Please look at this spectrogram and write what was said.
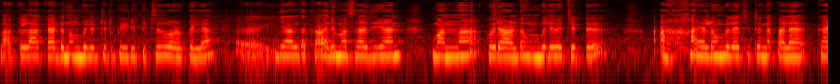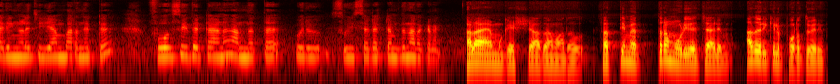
ബാക്കിയുള്ള ആൾക്കാരുടെ മുമ്പിലിട്ടിട്ട് പീഡിപ്പിച്ചത് കുഴപ്പമില്ല. ഇയാളുടെ കാൽ മസാജ് ചെയ്യാൻ വന്ന ഒരാളുടെ മുമ്പിൽ വെച്ചിട്ട് അയാളുടെ മുമ്പിൽ വെച്ചിട്ട് തന്നെ പല കാര്യങ്ങൾ ചെയ്യാൻ പറഞ്ഞിട്ട് ഫോഴ്സ് ചെയ്തിട്ടാണ് അന്നത്തെ ഒരു സൂയിസൈഡ് അറ്റംപ്റ്റ് നടക്കണേ. ഹലായ മുകേഷ് യാദവ് മാധവ് സത്യം എത്ര മൂടി വെച്ചാലും അതൊരിക്കൽ പുറത്തു വരും.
